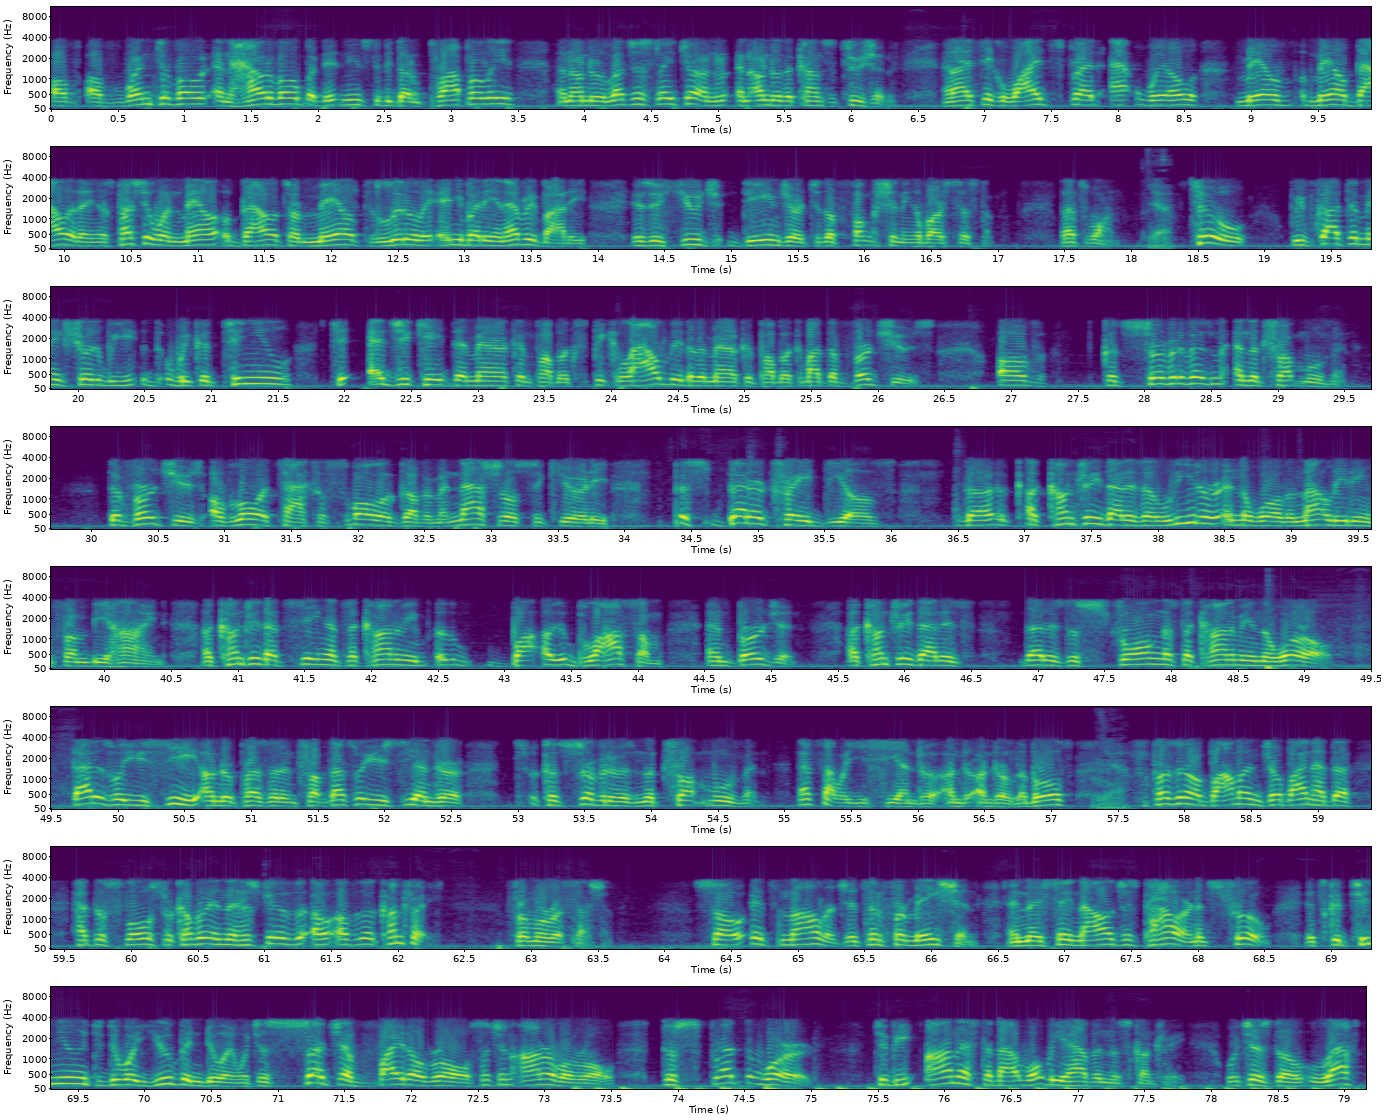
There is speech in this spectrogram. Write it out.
of, of when to vote and how to vote, but it needs to be done properly and under legislature and, and under the Constitution. And I think widespread at will mail mail balloting, especially when mail ballots are mailed to literally anybody and everybody, is a huge danger to the functioning of our system. That's one. Yeah. Two, we've got to make sure that we we continue to educate the American public, speak loudly to the American public about the virtues of conservatism and the Trump movement the virtues of lower taxes, smaller government, national security, better trade deals, the, a country that is a leader in the world and not leading from behind, a country that's seeing its economy uh, uh, blossom and burgeon, a country that is that is the strongest economy in the world. That is what you see under President Trump. That's what you see under conservatism, the Trump movement. That's not what you see under under under liberals. Yeah. President Obama and Joe Biden had the had the slowest recovery in the history of the, of the country from a recession. So it's knowledge, it's information, and they say knowledge is power, and it's true. It's continuing to do what you've been doing, which is such a vital role, such an honorable role, to spread the word, to be honest about what we have in this country, which is the left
